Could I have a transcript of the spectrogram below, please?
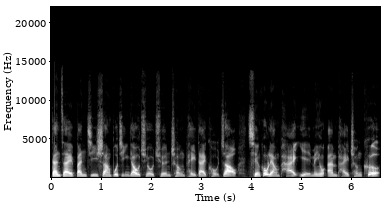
但在班机上不仅要求全程佩戴口罩，前后两排也没有安排乘客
